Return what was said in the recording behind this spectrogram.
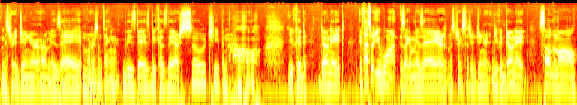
a Mr. A Junior or a Ms. A or Mhm. something these days because they are so cheap in the mall. You could donate if that's what you want is like a Ms. A or Mr. Accessory Junior. You could donate, sell them all,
